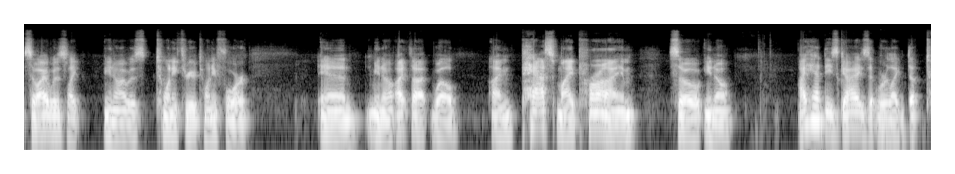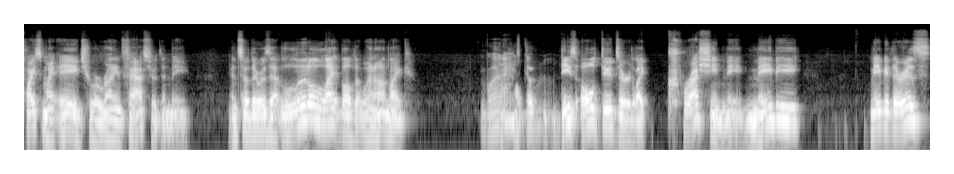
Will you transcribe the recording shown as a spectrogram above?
so I was like, you know, I was 23 or 24, and you know, I thought, well, I'm past my prime, so you know, I had these guys that were like d- twice my age who were running faster than me, and so there was that little light bulb that went on, like, What wow, is look, going on? these old dudes are like crushing me. Maybe, maybe there is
